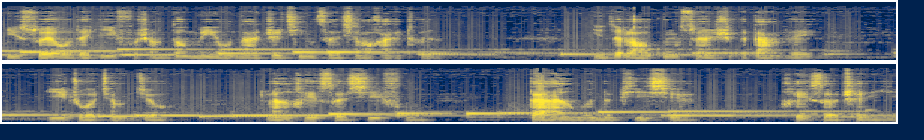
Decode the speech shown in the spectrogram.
你所有的衣服上都没有那只金色小海豚。你的老公算是个大 V，衣着讲究，蓝黑色西服，带暗纹的皮鞋，黑色衬衣，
